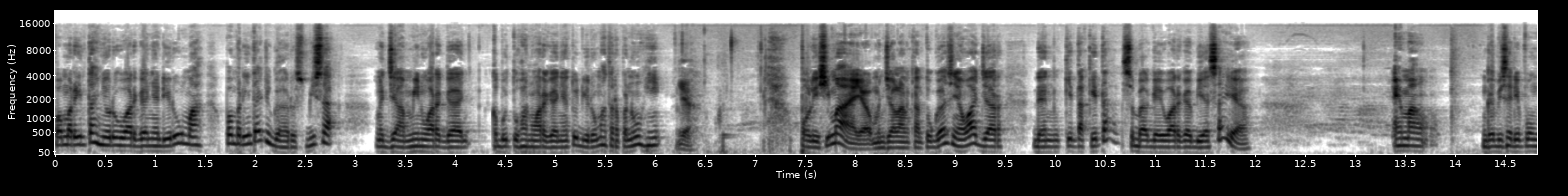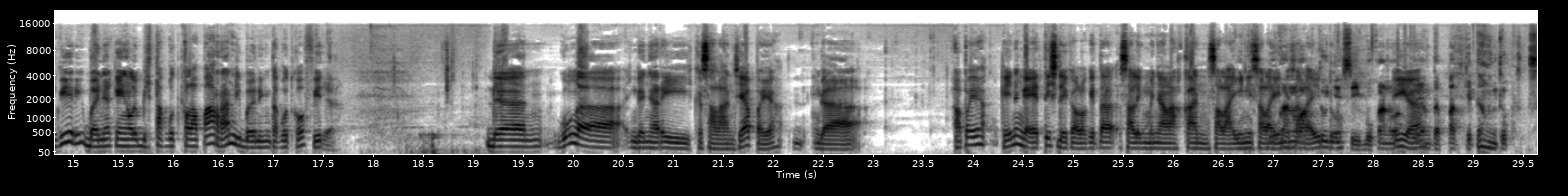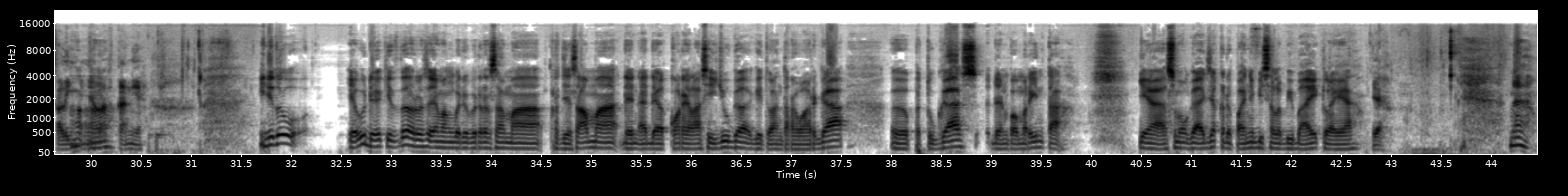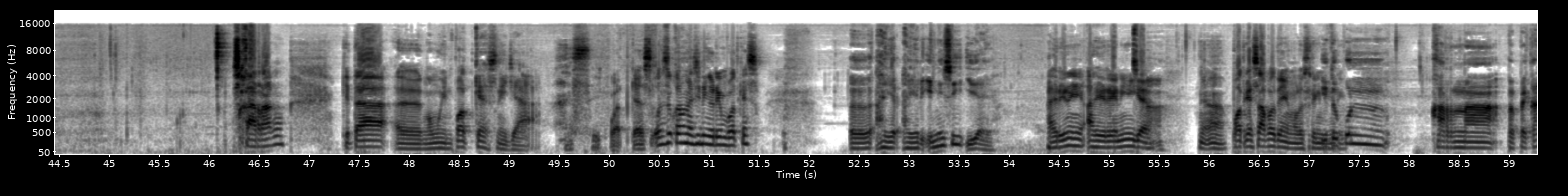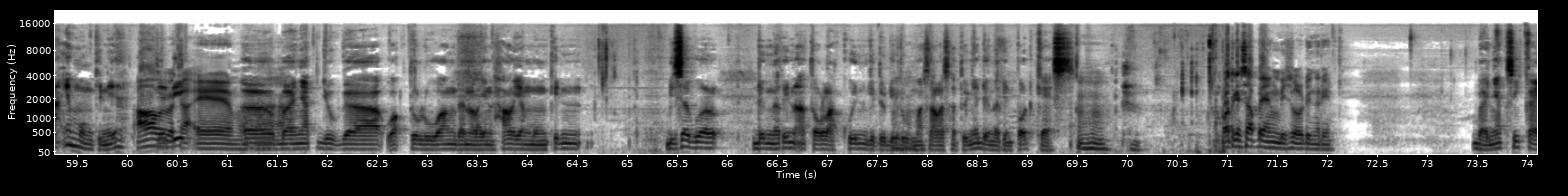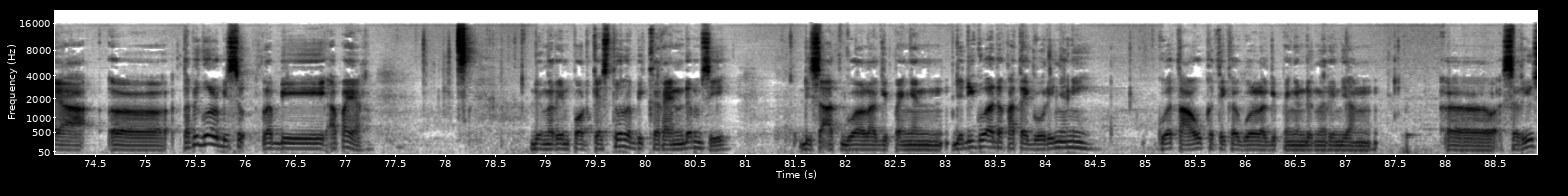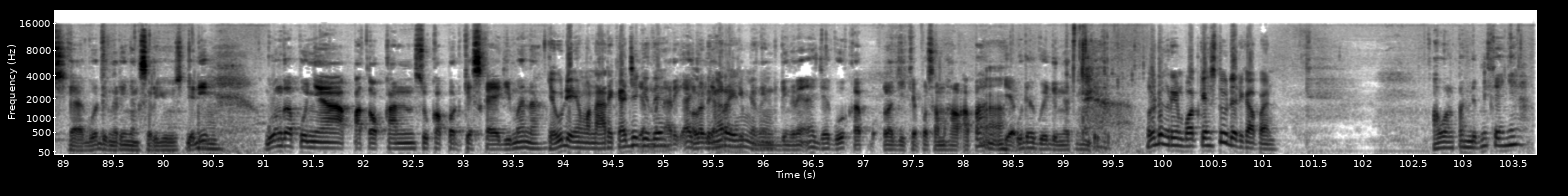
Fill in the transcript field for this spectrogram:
pemerintah nyuruh warganya di rumah pemerintah juga harus bisa ngejamin warga kebutuhan warganya tuh di rumah terpenuhi Ya. polisi mah ya menjalankan tugasnya wajar dan kita kita sebagai warga biasa ya emang nggak bisa dipungkiri banyak yang lebih takut kelaparan dibanding takut covid Ya. Dan gue nggak nggak nyari kesalahan siapa ya nggak apa ya kayaknya nggak etis deh kalau kita saling menyalahkan salah ini salah Bukan ini salah itu sih, bukan waktu Iya. yang tepat kita untuk saling menyalahkan ya. ini tuh ya udah kita tuh harus emang bener-bener sama kerjasama dan ada korelasi juga gitu antara warga eh, petugas dan pemerintah ya semoga aja ke depannya bisa lebih baik lah ya Ya. nah sekarang kita eh, ngomongin podcast nih ja asik podcast lo suka nggak sih dengerin podcast Eh, akhir-akhir ini sih iya ya. hari ini akhir ini ya Nah, podcast apa tuh yang lo sering Itu dengerin? pun karena PPKM mungkin ya. Oh, Jadi PPKM. eh, banyak juga waktu luang dan lain hal yang mungkin bisa gue dengerin atau lakuin gitu di Mhm. rumah. Salah satunya dengerin podcast. podcast apa yang bisa lo dengerin Banyak sih kayak, eh, tapi gue lebih lebih apa ya? Dengerin podcast tuh lebih ke random sih. Di saat gue lagi pengen, jadi gue ada kategorinya nih. Gue tahu ketika gue lagi pengen dengerin yang eh, serius ya, gue dengerin yang serius. Jadi Mhm. gue nggak punya patokan suka podcast kayak gimana. ya udah yang menarik aja yang gitu menarik ya aja kalau yang dengerin pengen gitu. didengerin aja gue lagi kepo sama hal apa ya udah gue dengerin gitu Lo dengerin podcast tuh dari kapan? Awal pandemi kayaknya ya.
